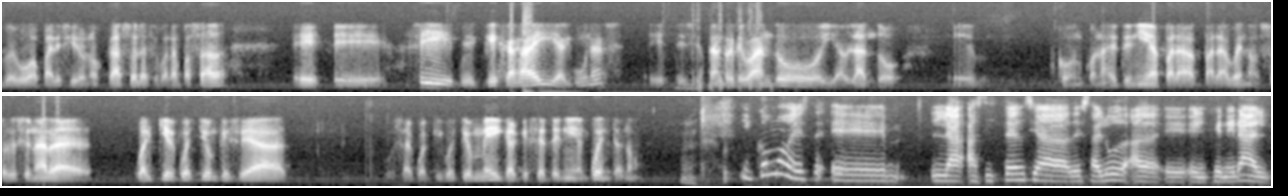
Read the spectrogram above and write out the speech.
luego aparecieron los casos la semana pasada. Este, sí, quejas hay, algunas, este, se están relevando y hablando eh, con, con, las detenidas para, para bueno, solucionar eh, cualquier cuestión que sea, o sea, cualquier cuestión médica que sea tenida en cuenta, ¿no? ¿Y cómo es eh, la asistencia de salud en general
